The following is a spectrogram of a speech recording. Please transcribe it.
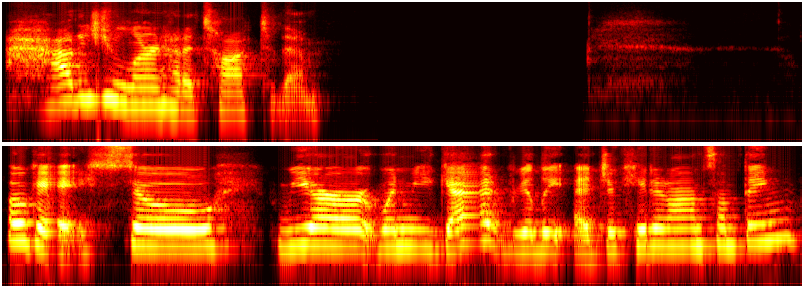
how did you learn how to talk to them okay so we are when we get really educated on something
